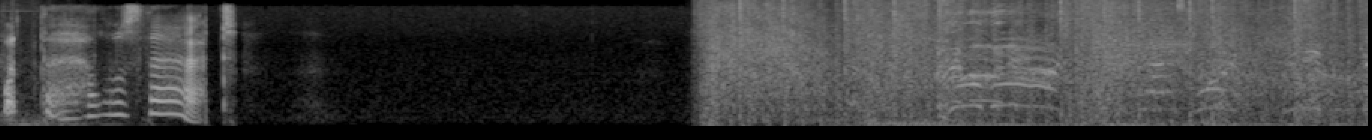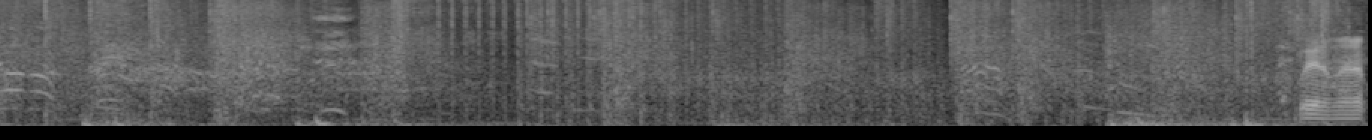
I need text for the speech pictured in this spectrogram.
What the hell was that? Wait a minute.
